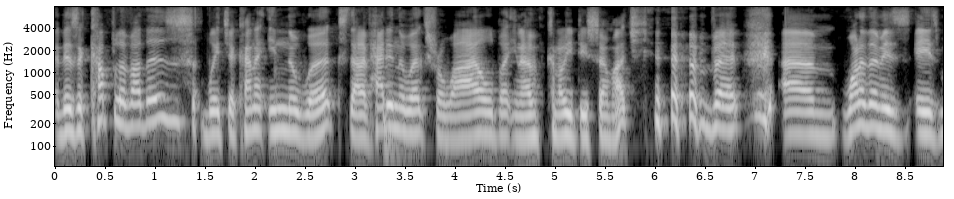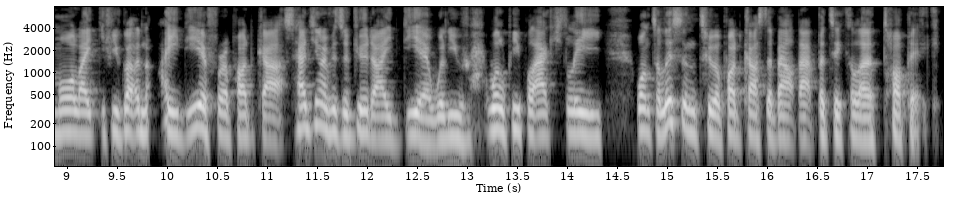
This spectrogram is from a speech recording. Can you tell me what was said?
There's a couple of others which are kind of in the works that I've had in the works for a while, but you know can only do so much. but um, one of them is is more like if you've got an idea for a podcast, how do you know if it's a good idea? Will you will people actually want to listen to a podcast about that particular topic?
